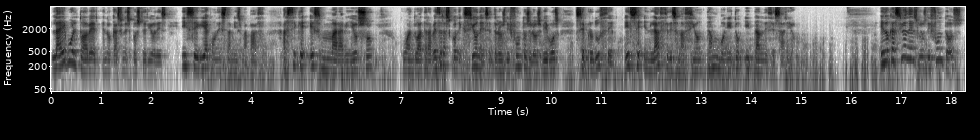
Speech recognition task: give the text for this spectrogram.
La he vuelto a ver en ocasiones posteriores y seguía con esta misma paz. Así que es maravilloso cuando a través de las conexiones entre los difuntos y los vivos se produce ese enlace de sanación tan bonito y tan necesario. En ocasiones los difuntos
